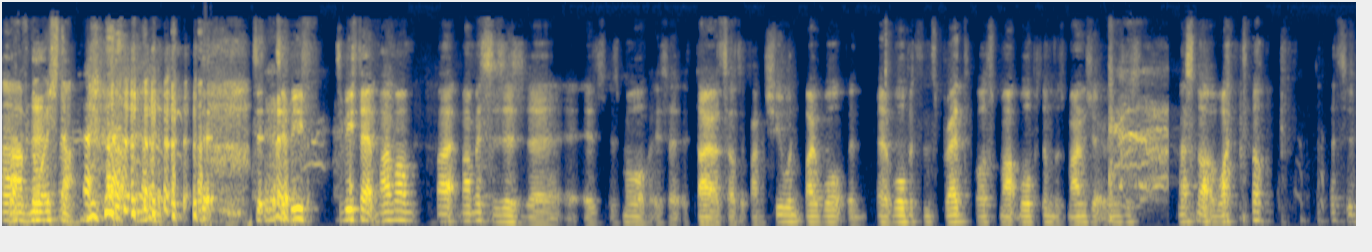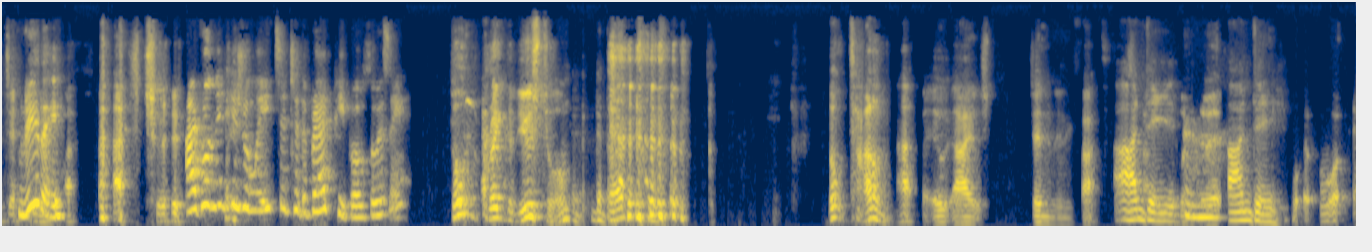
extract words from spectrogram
I've noticed that. to, to be to be fair, my mum, my, my missus is uh, is is more is a diehard Celtic fan. She wouldn't buy Warburton, uh, Warburton's bread whilst Mark Warburton was manager at Rangers. That's not a wind up. That's a Really? Fact. That's true. I don't think he's related to the bread people, though, is he? Don't break the news to him. The bread. Don't tell him that. But it, I was genuinely fact. Andy, Wouldn't do it. Andy, wh- wh-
